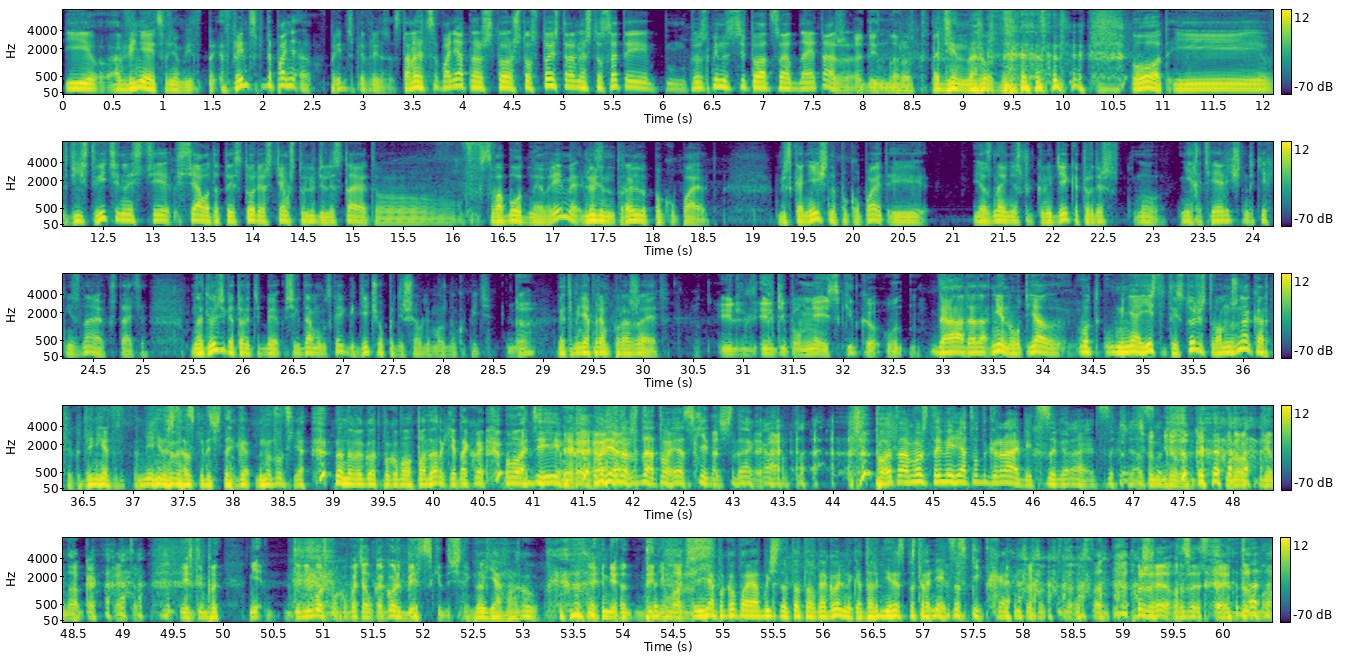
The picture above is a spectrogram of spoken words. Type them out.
и обвиняется в нем, в при- в принципе, да поня- в принципе, в принципе, становится понятно, что, что с той стороны, что с этой плюс-минус ситуация одна и та же. Один народ. Один народ. Вот. И в действительности вся вот эта история с тем, что люди листают в свободное время, люди натурально покупают. Бесконечно покупают. И я знаю несколько людей, которые даже, ну, не, хотя я лично таких не знаю, кстати. Но это люди, которые тебе всегда могут сказать, где что подешевле можно купить. Да? Это меня прям поражает. Или, или типа у меня есть скидка. Да, да, да. Не, ну вот я, вот у меня есть эта история, что вам нужна карта? Я говорю, да нет, мне не нужна скидочная карта. Но тут я на Новый год покупал подарки, такой, Вадим, мне нужна твоя скидочная карта. Потому что меня тут грабить собираются сейчас. Не, ну как, ну, не, ну как хотел. И ты, бы, не, ты не можешь покупать алкоголь без скидочной Ну, я могу. карты. Нет, ты не можешь. Я покупаю обычно тот алкоголь, на который не распространяется скидка. Уже, уже стоит дно.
